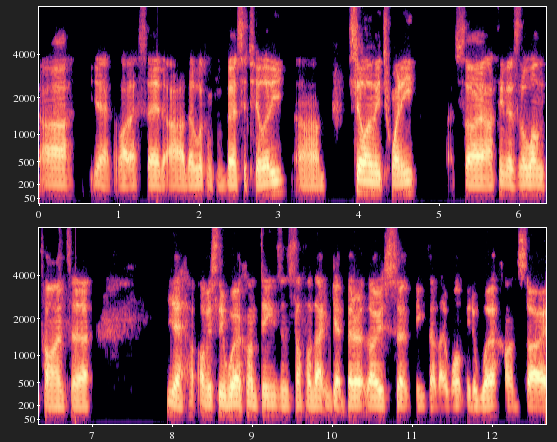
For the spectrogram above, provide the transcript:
uh, yeah, like I said, uh, they're looking for versatility. Um, still only 20. So I think there's a long time to, yeah, obviously work on things and stuff like that and get better at those certain things that they want me to work on. So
